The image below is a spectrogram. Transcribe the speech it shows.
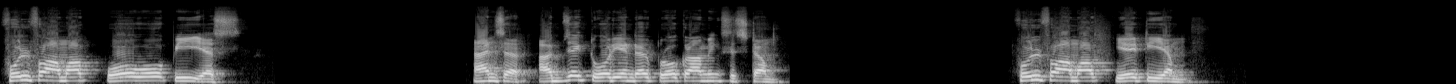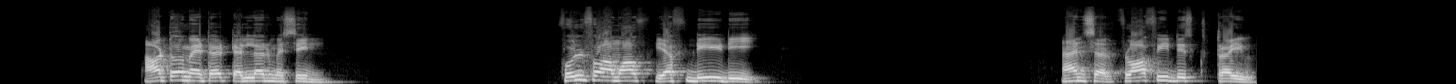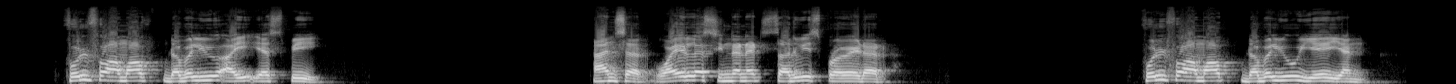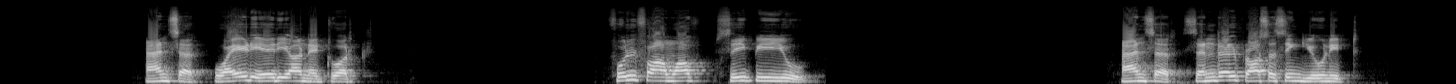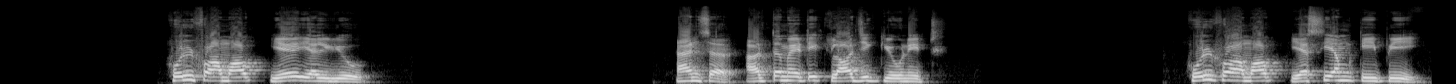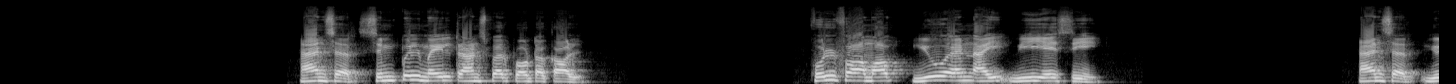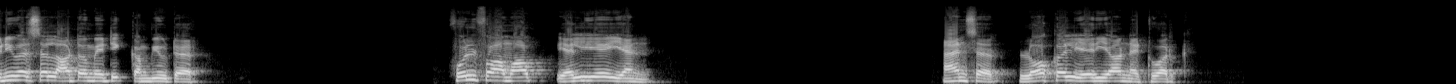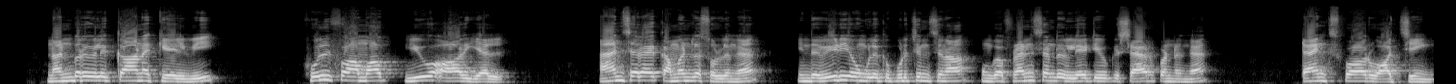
Full form of OOPS. Answer Object Oriented Programming System. Full form of ATM. Automated Teller Machine. Full form of FDD. Answer Floppy Disk Drive. Full form of WISP. Answer Wireless Internet Service Provider. Full form of WAN. Answer Wide Area Network. Full form of CPU. Answer Central Processing Unit. Full form of ALU. Answer Arithmetic Logic Unit. Full form of SMTP. Answer Simple Mail Transfer Protocol. Full form of UNIVAC answer universal automatic computer full form of LAN answer local area network நண்பர்களுக்கான கேள்வி. Full form of URL ஆன்சரை கமெண்டில் சொல்லுங்கள் இந்த video உங்களுக்கு பிடிச்சிருந்துச்சுன்னா உங்கள் friends and ரிலேட்டிவ்க்கு share பண்ணுங்கள் தேங்க்ஸ் ஃபார் வாட்சிங்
